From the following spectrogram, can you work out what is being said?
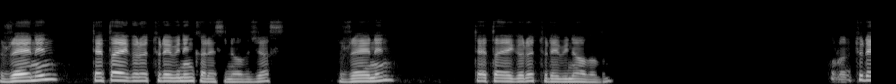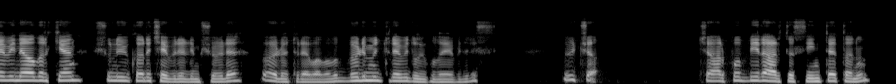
r'nin teta'ya göre türevinin karesini alacağız. r'nin teta'ya göre türevini alalım. Bunun türevini alırken şunu yukarı çevirelim şöyle. Öyle türev alalım. Bölümün türevi de uygulayabiliriz. 3 çarpı 1 artı sin teta'nın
